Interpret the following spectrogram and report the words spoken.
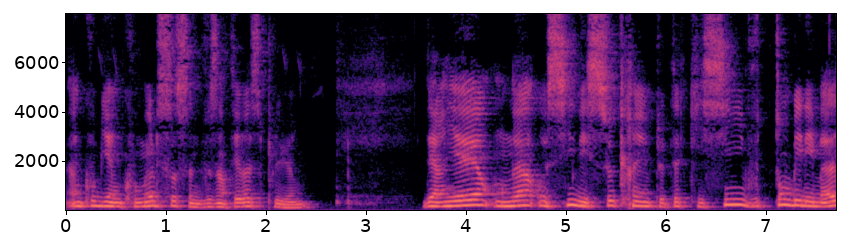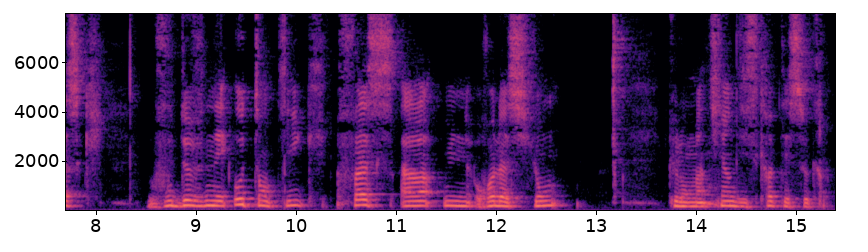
un coup bien, un coup mal, ça, ça ne vous intéresse plus. Hein. Derrière, on a aussi les secrets. Peut-être qu'ici, vous tombez les masques, vous devenez authentique face à une relation que l'on maintient discrète et secrète.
